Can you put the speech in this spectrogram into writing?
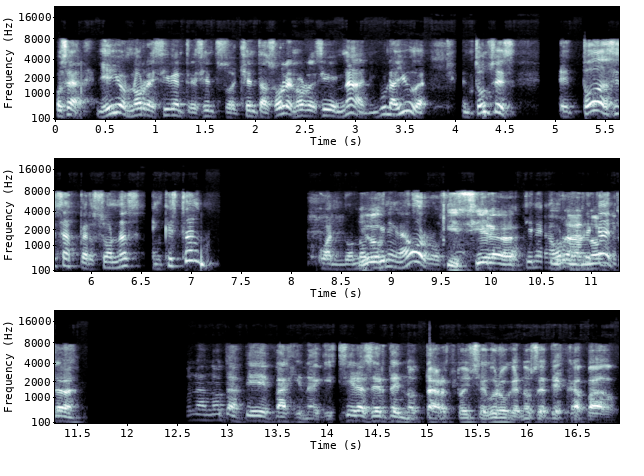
O sea, y ellos no reciben 380 soles, no reciben nada, ninguna ayuda. Entonces, eh, todas esas personas, ¿en qué están? Cuando no tienen ahorros. Quisiera tienen una nota, una nota a pie de página. Quisiera hacerte notar, estoy seguro que no se te ha escapado,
